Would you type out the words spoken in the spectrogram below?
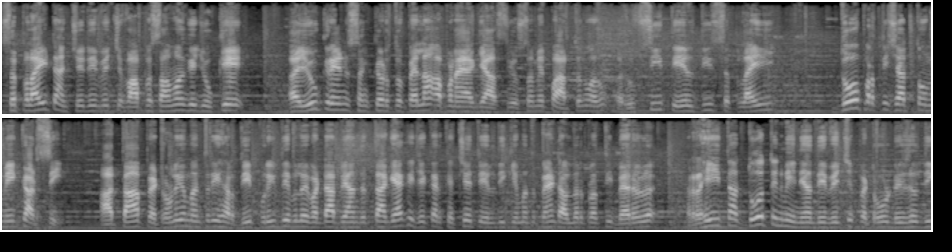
ਸਪਲਾਈ ਢਾਂਚੇ ਦੇ ਵਿੱਚ ਵਾਪਸ ਆਵਾਂਗੇ, ਜੋ ਕਿ ਯੂਕਰੇਨ ਸੰਕਟ ਤੋਂ ਪਹਿਲਾਂ ਅਪਣਾਇਆ ਗਿਆ ਸੀ। ਉਸ ਸਮੇਂ ਭਾਰਤ ਨੂੰ ਰੂਸੀ ਤੇਲ ਦੀ ਸਪਲਾਈ 2% ਤੋਂ ਵੀ ਘੱਟ ਸੀ। ਆ ਤਾਂ ਪੈਟਰੋਲੀਅਮ ਮੰਤਰੀ ਹਰਦੀਪ ਪੁਰੀ ਦੇ ਵੱਲੋਂ ਇਹ ਵੱਡਾ ਬਿਆਨ ਦਿੱਤਾ ਗਿਆ ਕਿ ਜੇਕਰ ਕੱਚੇ ਤੇਲ ਦੀ ਕੀਮਤ 65 ਡਾਲਰ ਪ੍ਰਤੀ ਬੈਰਲ ਰਹੀ ਤਾਂ 2-3 ਮਹੀਨਿਆਂ ਦੇ ਵਿੱਚ ਪੈਟਰੋਲ ਡੀਜ਼ਲ ਦੀ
